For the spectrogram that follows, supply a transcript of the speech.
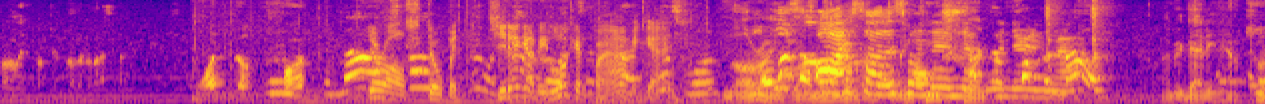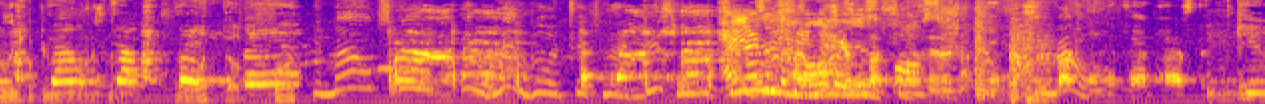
totally fucked your mother last night. What the fuck? You're all stupid. She ain't gonna be looking for army guys. All right. Oh, I saw this one in Short. when they're in the mouth. I'm your daddy now. Totally fucked your mother last night. What the fuck? In my old school, I would never go on trips like this one. Kids and the mom are Your just fucking awesome. sister. Fucking fantastic. Fuck you.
